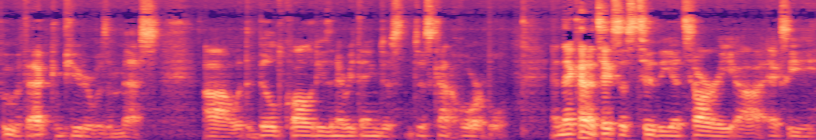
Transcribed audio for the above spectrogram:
whew, that computer was a mess. Uh, with the build qualities and everything, just just kind of horrible. And that kind of takes us to the Atari uh, XE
